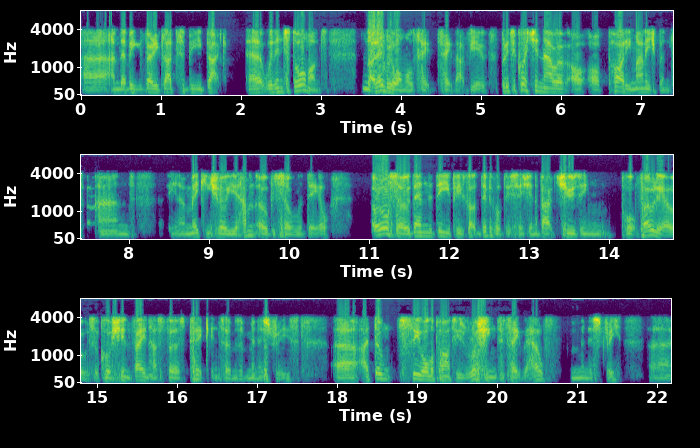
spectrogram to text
uh, and they'll be very glad to be back uh, within Stormont not everyone will take take that view, but it's a question now of, of, of party management and you know, making sure you haven't oversold the deal. Also, then the DUP's got a difficult decision about choosing portfolios. Of course, Sinn Féin has first pick in terms of ministries. Uh, I don't see all the parties rushing to take the health ministry, uh,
